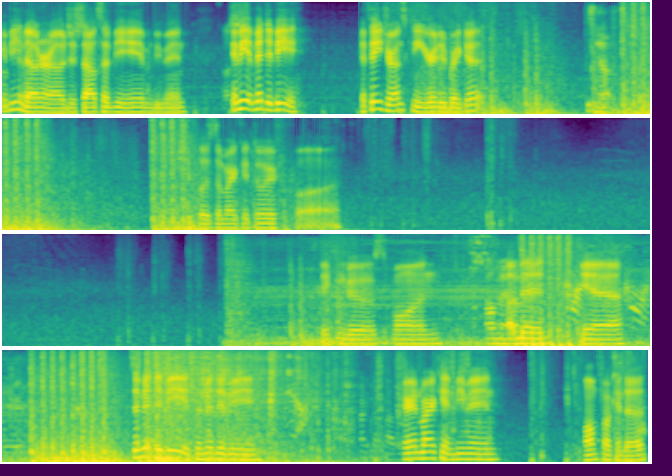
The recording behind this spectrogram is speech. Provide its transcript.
Maybe cat. no, no, no, just outside B and B main. Maybe s- at mid to B. If they drones, can you get ready to break it? Yep. You should close the market door. Fuck. They can go spawn. Oh man. A mid. Yeah. It's a mid to B. It's a mid to B. I'm gonna come top. They're in market and B main. Oh, I'm fucking dead.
